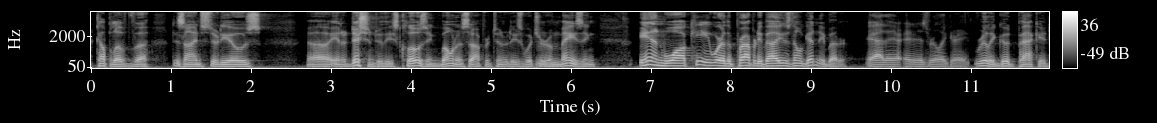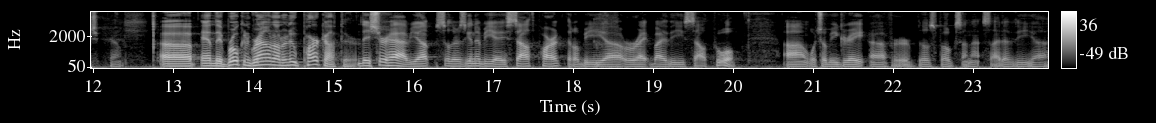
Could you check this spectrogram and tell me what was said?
a couple of uh, design studios, uh, in addition to these closing bonus opportunities, which are mm-hmm. amazing, in Waukee, where the property values don't get any better. Yeah, it is really great. Really good package. Yeah. Uh, and they've broken ground on a new park out there. They sure have, yep. So there's going to be a south park that'll be uh, right by the south pool, uh, which will be great uh, for those folks on that side of the, uh,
